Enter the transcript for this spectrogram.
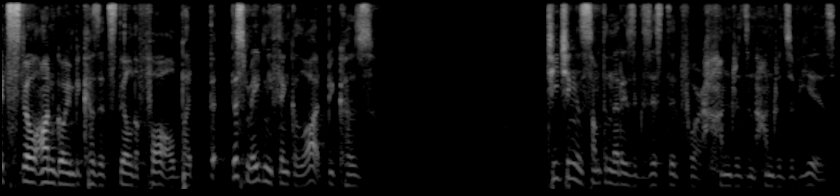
it's still ongoing because it's still the fall, but th- this made me think a lot because teaching is something that has existed for hundreds and hundreds of years.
